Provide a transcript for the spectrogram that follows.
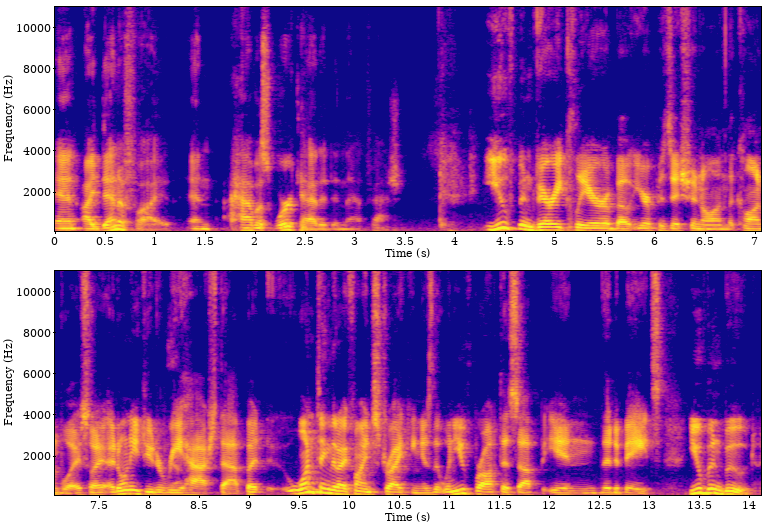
and identify it and have us work at it in that fashion. You've been very clear about your position on the convoy, so I, I, don't need you to rehash that. But one thing that I find striking is that when you've brought this up in the debates, you've been booed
